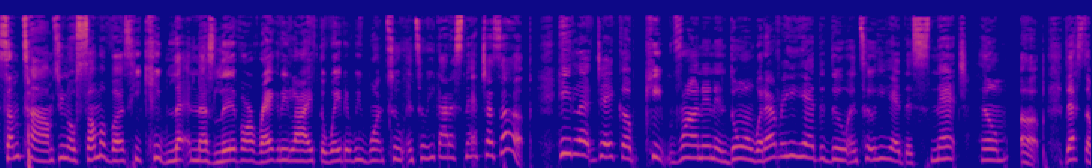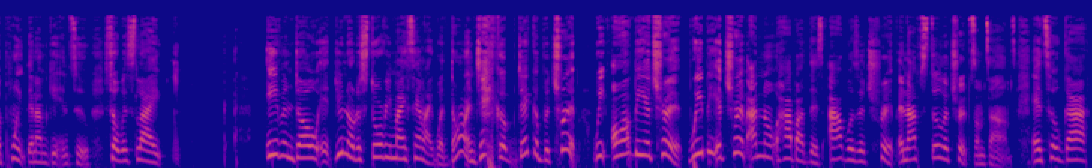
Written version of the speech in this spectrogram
sometimes, you know, some of us, he keep letting us live our raggedy life the way that we want to until he got to snatch us up. He let Jacob keep running and doing whatever he had to do until he had to snatch him up. That's the point that I'm getting to. So it's like, even though it you know the story might sound like well darn jacob jacob a trip. We all be a trip. We be a trip. I know how about this? I was a trip and i'm still a trip sometimes until god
